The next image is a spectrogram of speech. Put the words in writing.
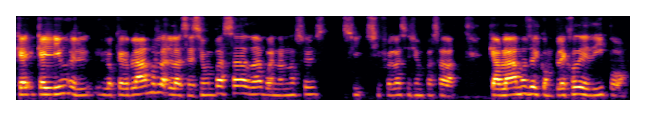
que, hay lo que hablábamos la, la, sesión pasada, bueno, no sé si, si, fue la sesión pasada, que hablábamos del complejo de Edipo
